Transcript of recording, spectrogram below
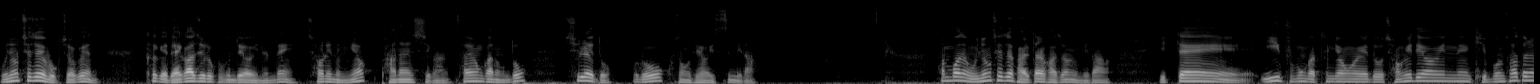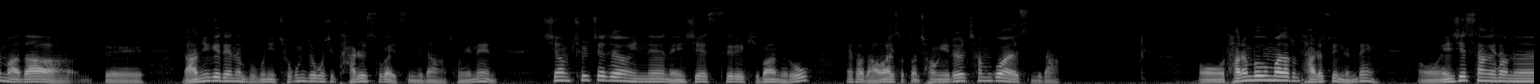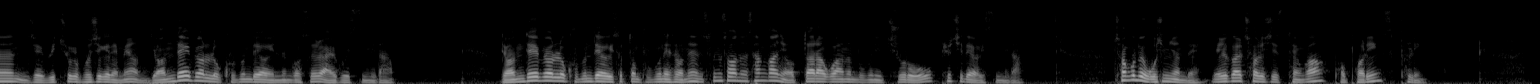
운영체제의 목적은 크게 네 가지로 구분되어 있는데 처리 능력, 반환 시간, 사용 가능도, 신뢰도로 구성되어 있습니다. 3번은 운영체제 발달 과정입니다. 이때 이 부분 같은 경우에도 정의되어 있는 기본 서들마다 이제 나뉘게 되는 부분이 조금 조금씩 다를 수가 있습니다. 저희는 시험 출제되어 있는 NCS를 기반으로 해서 나와 있었던 정의를 참고하였습니다. 어, 다른 부분마다 좀 다를 수 있는데 어, NCS상에서는 이제 위쪽에 보시게 되면 연대별로 구분되어 있는 것을 알고 있습니다. 연대별로 구분되어 있었던 부분에서는 순서는 상관이 없다라고 하는 부분이 주로 표시되어 있습니다. 1950년대 일괄 처리 시스템과 버퍼링, 스풀링.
